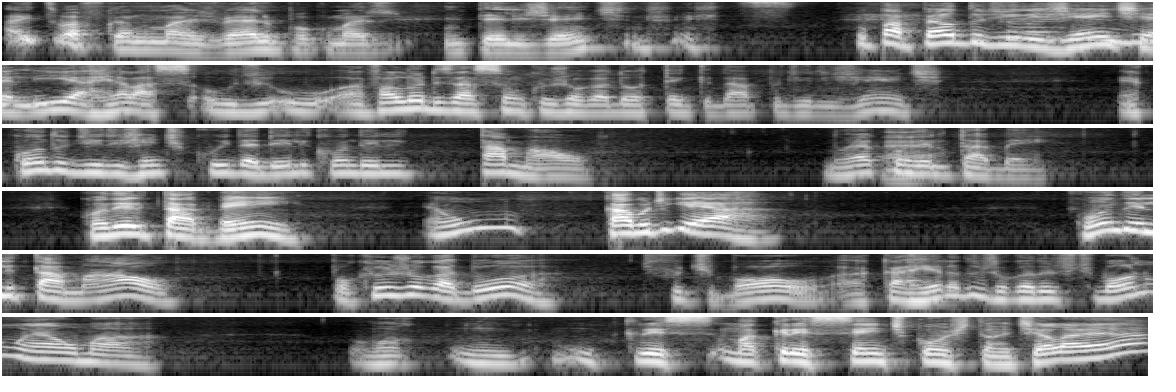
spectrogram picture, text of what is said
Aí tu vai ficando mais velho, um pouco mais inteligente. O papel do dirigente ali, a, relação, o- a valorização que o jogador tem que dar pro dirigente, é quando o dirigente cuida dele quando ele tá mal. Não é quando É. ele tá bem. Quando ele tá bem, é um cabo de guerra. Quando ele tá mal, porque o jogador de futebol, a carreira do jogador de futebol não é uma, uma, um- um uma crescente constante. Ela é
